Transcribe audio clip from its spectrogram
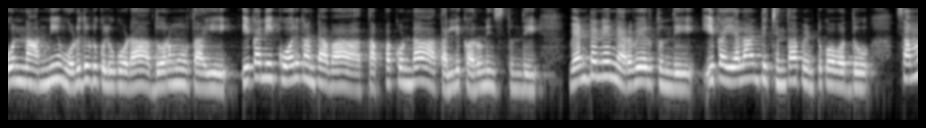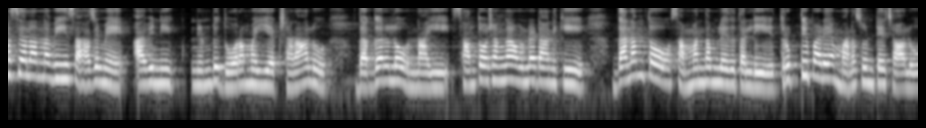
ఉన్న అన్ని ఒడిదుడుకులు కూడా దూరమవుతాయి. ఇక నీ కోరిక అంటావా? తప్పకుండా ఆ తల్లి కరుణిస్తుంది. వెంటనే నెరవేరుతుంది. ఇక ఎలాంటి చింత పెట్టుకోవద్దు సమస్యలు అన్నవి సహజమే. అవి నీ నుండి దూరం అయ్యే క్షణాలు దగ్గరలో ఉన్నాయి. సంతోషంగా ఉండటానికి ధనంతో సంబంధం లేదు తల్లి. తృప్తిపడే మనసుంటే చాలు.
